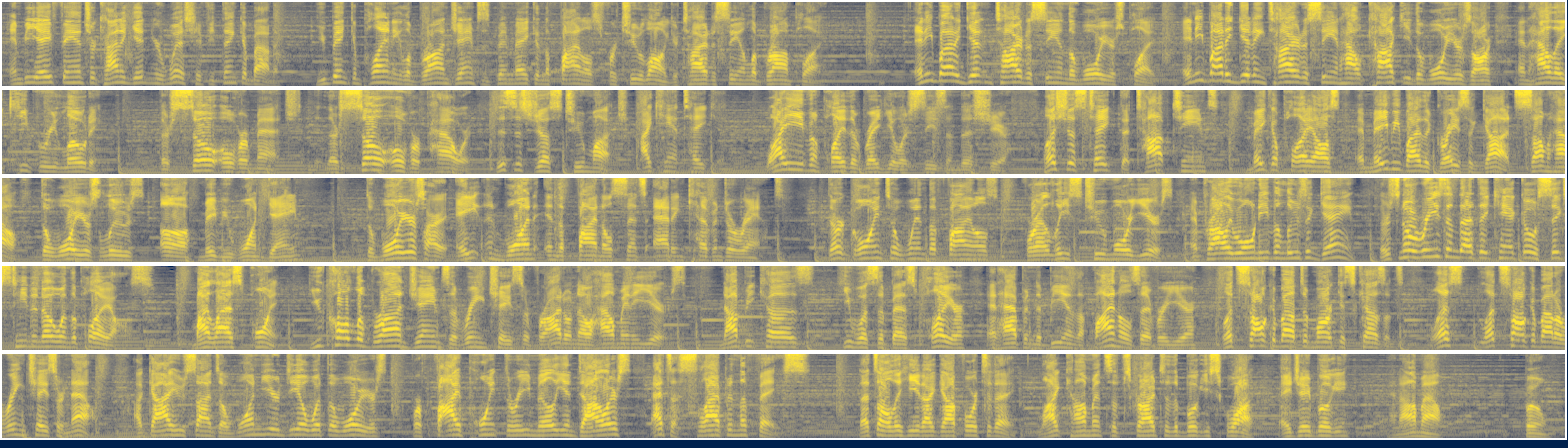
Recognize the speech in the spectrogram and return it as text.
NBA fans are kind of getting your wish if you think about it. You've been complaining LeBron James has been making the finals for too long. You're tired of seeing LeBron play. Anybody getting tired of seeing the Warriors play? Anybody getting tired of seeing how cocky the Warriors are and how they keep reloading? They're so overmatched. They're so overpowered. This is just too much. I can't take it. Why even play the regular season this year? Let's just take the top teams, make a playoffs, and maybe by the grace of God, somehow the Warriors lose, uh, maybe one game. The Warriors are 8 and 1 in the finals since adding Kevin Durant. They're going to win the finals for at least two more years and probably won't even lose a game. There's no reason that they can't go 16 0 in the playoffs. My last point you called LeBron James a ring chaser for I don't know how many years. Not because he was the best player and happened to be in the finals every year. Let's talk about DeMarcus Cousins. Let's let's talk about a ring chaser now. A guy who signs a one-year deal with the Warriors for $5.3 million? That's a slap in the face. That's all the heat I got for today. Like, comment, subscribe to the Boogie Squad. AJ Boogie, and I'm out. Boom.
